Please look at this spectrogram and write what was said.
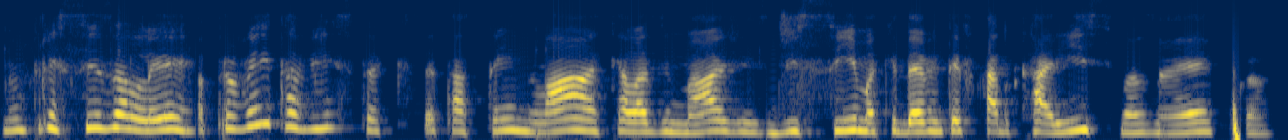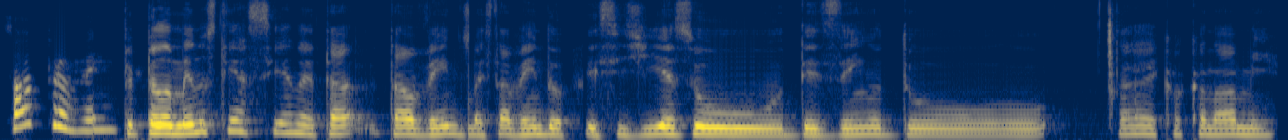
Não precisa ler. Aproveita a vista que você tá tendo lá, aquelas imagens de cima que devem ter ficado caríssimas na época. Só aproveita. Pelo menos tem a cena, tá, tá vendo, mas tá vendo esses dias o desenho do. Ai, qual que é o nome?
